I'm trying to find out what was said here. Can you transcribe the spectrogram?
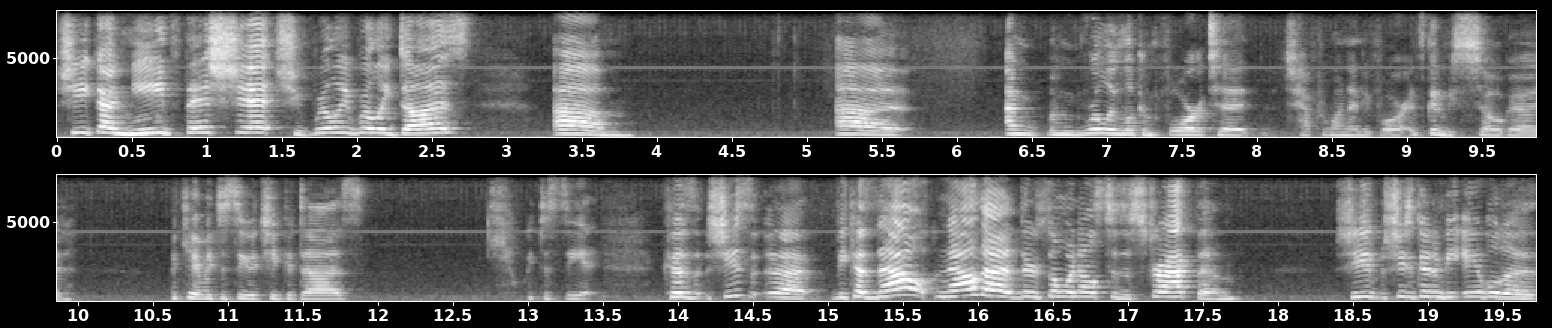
Chika needs this shit. She really, really does. Um uh I'm I'm really looking forward to chapter 194. It's gonna be so good. I can't wait to see what Chika does. Can't wait to see it. Cause she's uh because now now that there's no one else to distract them, she she's gonna be able to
